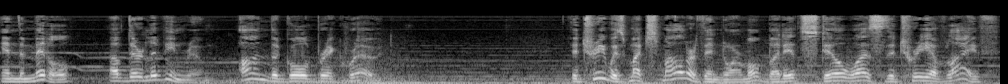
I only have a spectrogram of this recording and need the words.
in the middle of their living room on the Gold Brick Road. The tree was much smaller than normal, but it still was the tree of life.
